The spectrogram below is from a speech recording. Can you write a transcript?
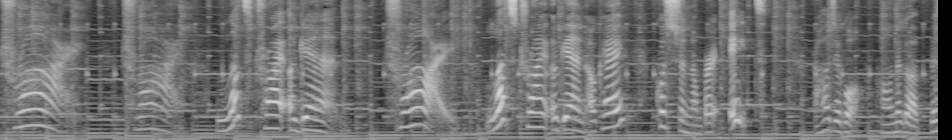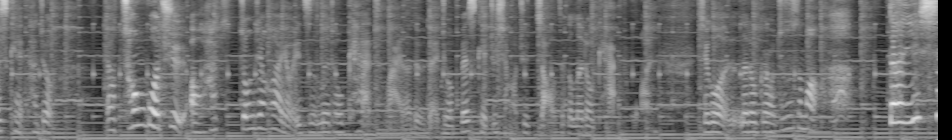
？Try，try，Let's try again，try，Let's try again，OK？Question number eight。然后结果，好，那个 biscuit 他就要冲过去哦，他中间后来有一只 little cat 来了，对不对？就 biscuit 就想要去找这个 little cat 玩，结果 little girl 就是什么？等一下，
